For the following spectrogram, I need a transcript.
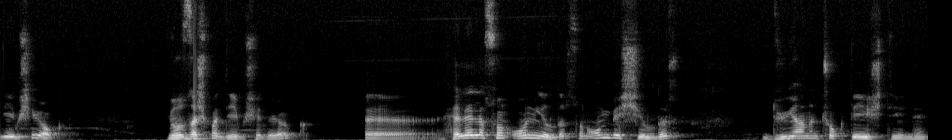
diye bir şey yok. Yozlaşma diye bir şey de yok. Ee, hele hele son 10 yıldır, son 15 yıldır dünyanın çok değiştiğini,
